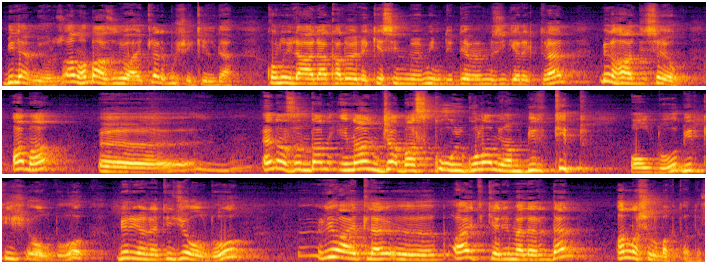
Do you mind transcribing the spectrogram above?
Bilemiyoruz ama bazı rivayetler bu şekilde. Konuyla alakalı öyle kesin mümindi dememizi gerektiren bir hadise yok. Ama e, en azından inanca baskı uygulamayan bir tip olduğu, bir kişi olduğu, bir yönetici olduğu rivayetler, e, ayet-i kerimelerden anlaşılmaktadır.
